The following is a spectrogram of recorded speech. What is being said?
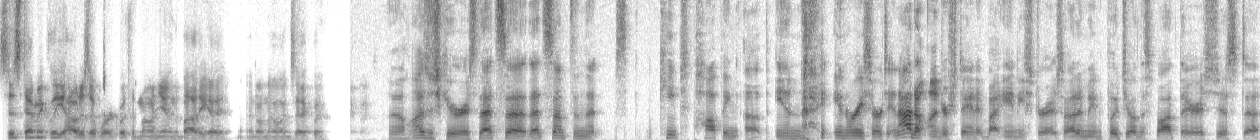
systemically, how does it work with ammonia in the body? I, I don't know exactly. Well, I was just curious. That's uh, that's something that keeps popping up in in research, and I don't understand it by any stretch. So I didn't mean to put you on the spot there. It's just uh,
